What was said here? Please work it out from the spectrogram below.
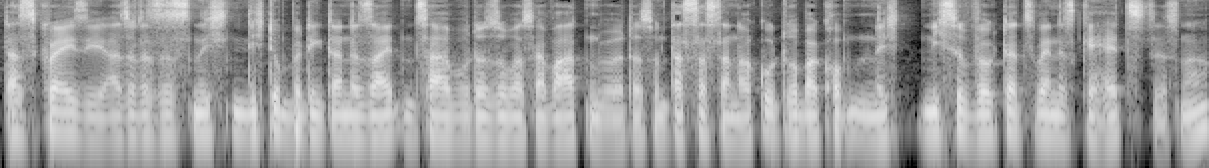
Das ist crazy. Also das ist nicht, nicht unbedingt eine Seitenzahl, wo du sowas erwarten würdest. Und dass das dann auch gut drüber kommt und nicht, nicht so wirkt, als wenn es gehetzt ist, ne?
